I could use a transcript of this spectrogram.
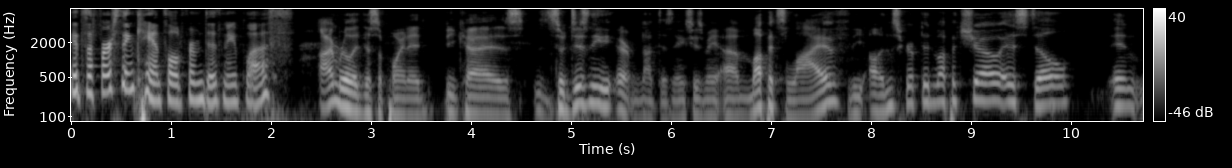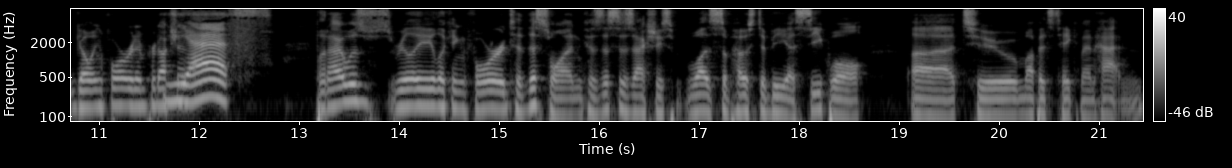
it's the first thing canceled from Disney Plus. I'm really disappointed because so Disney or not Disney, excuse me, uh, Muppets Live, the unscripted Muppet show, is still in going forward in production. Yes. But I was really looking forward to this one because this is actually was supposed to be a sequel uh, to Muppets Take Manhattan,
